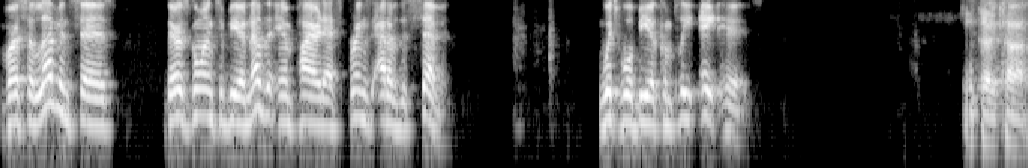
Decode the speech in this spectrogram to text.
Verse 11 says there's going to be another empire that springs out of the seven, which will be a complete eight heads. Okay, con.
